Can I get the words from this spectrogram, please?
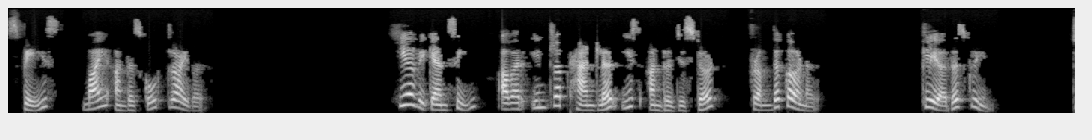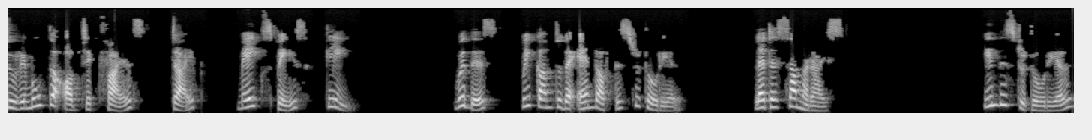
space my underscore driver. Here we can see our interrupt handler is unregistered from the kernel. Clear the screen. To remove the object files, type make space clean. With this, we come to the end of this tutorial. Let us summarize. In this tutorial,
